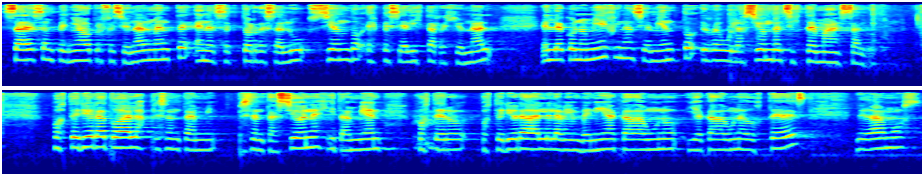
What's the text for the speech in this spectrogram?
se ha desempeñado profesionalmente en el sector de salud, siendo especialista regional en la economía y financiamiento y regulación del sistema de salud. Posterior a todas las presentaciones y también posterior, a darle la bienvenida a cada uno y a cada una de ustedes, le damos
